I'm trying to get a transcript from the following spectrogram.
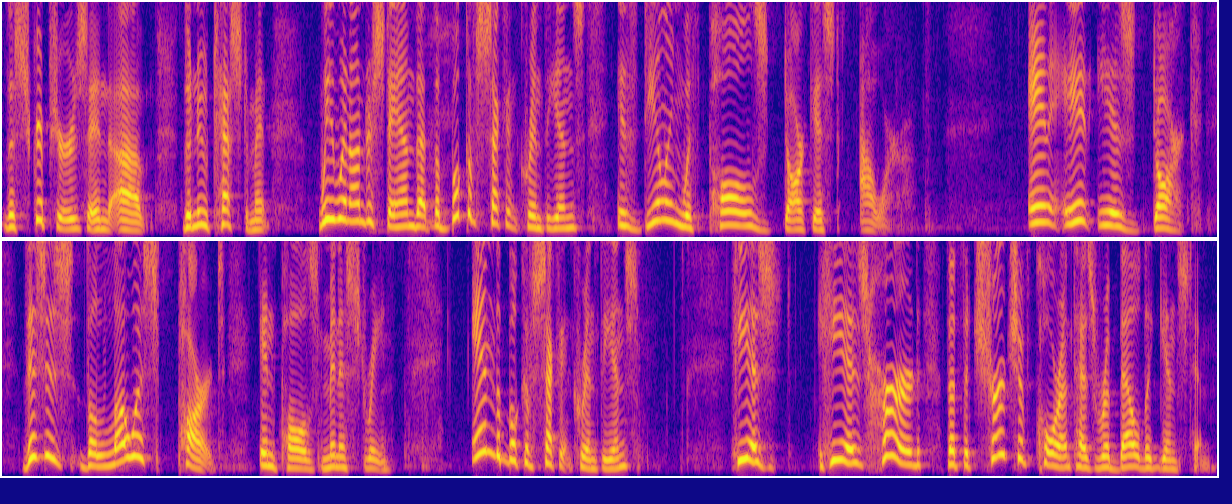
the scriptures in uh, the New Testament, we would understand that the book of Second Corinthians is dealing with Paul's darkest hour. And it is dark. This is the lowest part in Paul's ministry. In the book of Second Corinthians, he has, he has heard that the church of Corinth has rebelled against him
